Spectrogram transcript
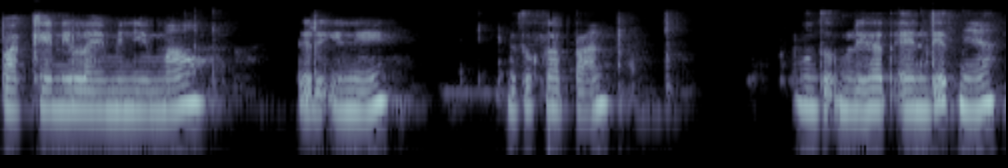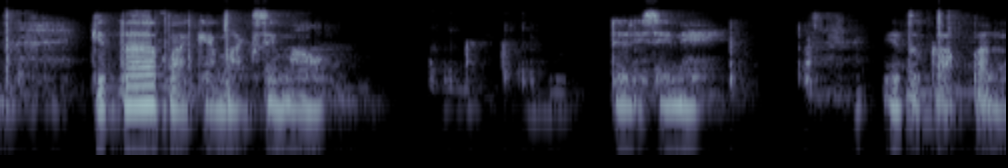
pakai nilai minimal dari ini. Itu kapan? Untuk melihat end date-nya kita pakai maksimal dari sini. Itu kapan?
